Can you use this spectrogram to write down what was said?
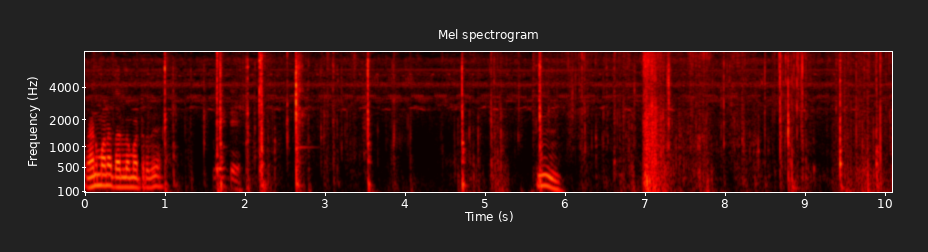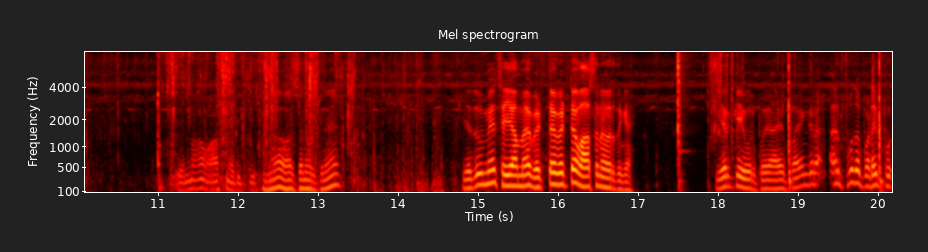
வேணுமாண்ணா தள்ள மாட்டுறது? ம். என்ன வாசனை அடிக்கி என்ன வாசனை இருக்குண்ணே எதுவுமே செய்யாமல் வெட்ட வெட்ட வாசனை வருதுங்க. இயற்கை ஒரு பய- பயங்கர அற்புத படைப்பு.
